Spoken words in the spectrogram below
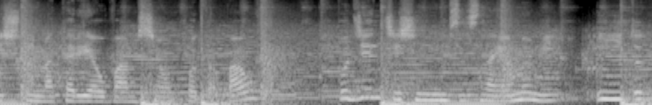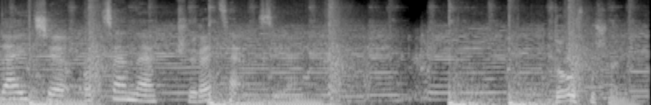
Jeśli materiał Wam się podobał, podzielcie się nim ze znajomymi i dodajcie ocenę czy recenzję. Do usłyszenia.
